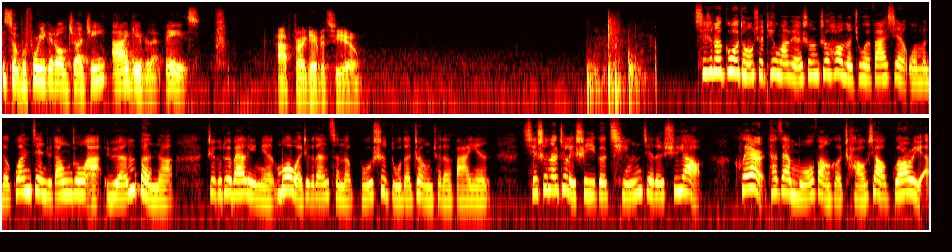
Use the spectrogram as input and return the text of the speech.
So before you get all judgy, I gave her that vase. After I gave it to you. 其实呢，各位同学听完原声之后呢，就会发现我们的关键句当中啊，原本呢这个对白里面末尾这个单词呢不是读的正确的发音。其实呢，这里是一个情节的需要。Claire 她在模仿和嘲笑 Gloria，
